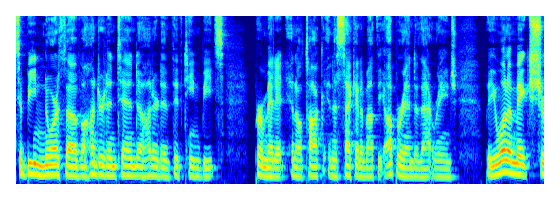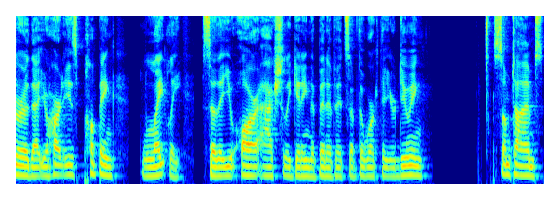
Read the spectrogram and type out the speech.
to be north of 110 to 115 beats per minute. And I'll talk in a second about the upper end of that range. But you want to make sure that your heart is pumping lightly so that you are actually getting the benefits of the work that you're doing. Sometimes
